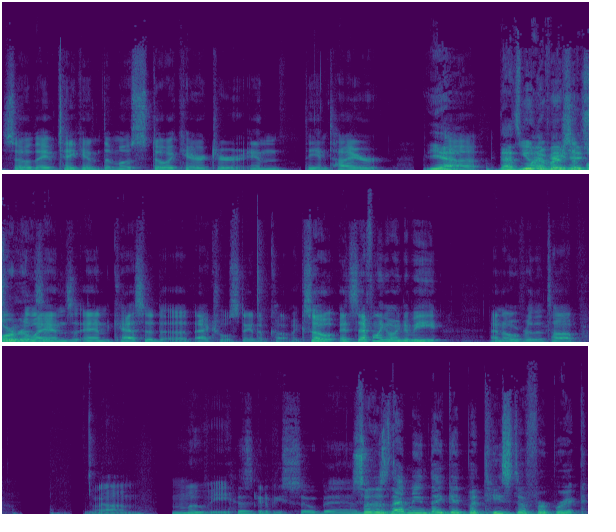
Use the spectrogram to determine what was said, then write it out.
So they've taken the most stoic character in the entire yeah, uh, that's my universe issue, of is Borderlands and casted an actual stand-up comic. So it's definitely going to be an over-the-top um, movie. This is gonna be so bad. So does that mean they get Batista for Brick?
